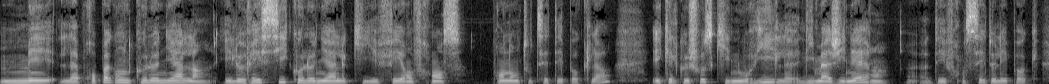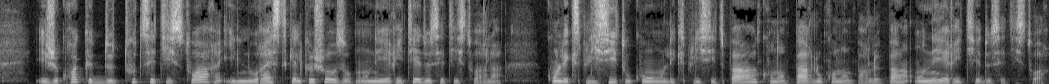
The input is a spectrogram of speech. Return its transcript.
mais la propagande coloniale et le récit colonial qui est fait en France pendant toute cette époque-là est quelque chose qui nourrit l'imaginaire euh, des Français de l'époque. Et je crois que de toute cette histoire, il nous reste quelque chose. On est héritier de cette histoire-là. qu'on l'explicite ou qu'on l'explicite pas, qu'on en parle ou qu'on n'en parle pas, on est héritier de cette histoire.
